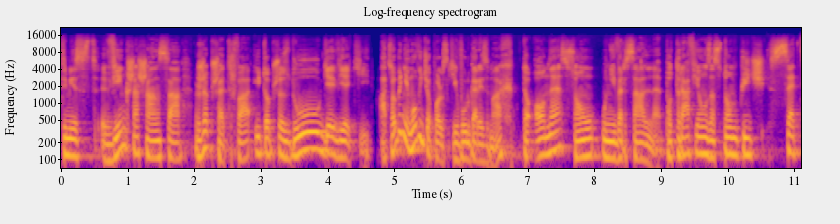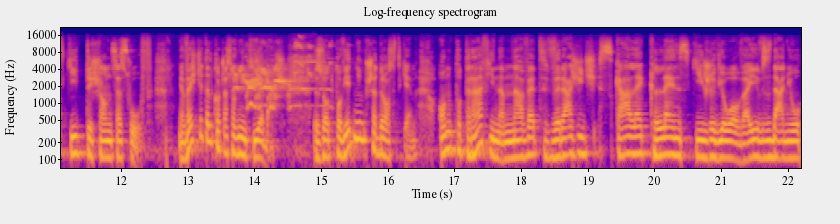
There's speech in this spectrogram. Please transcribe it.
tym jest większa szansa, że przetrwa i to przez długie wieki. A co by nie mówić o polskich wulgaryzmach, to one są uniwersalne, potrafią zastąpić setki, tysiące słów. Weźcie tylko czasownik jebać. Z odpowiednim przedrostkiem on potrafi nam nawet wyrazić skalę klęski żywiołowej w zdaniu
